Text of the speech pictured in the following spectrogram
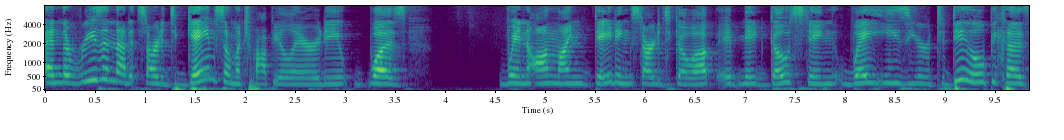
And the reason that it started to gain so much popularity was when online dating started to go up, it made ghosting way easier to do because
